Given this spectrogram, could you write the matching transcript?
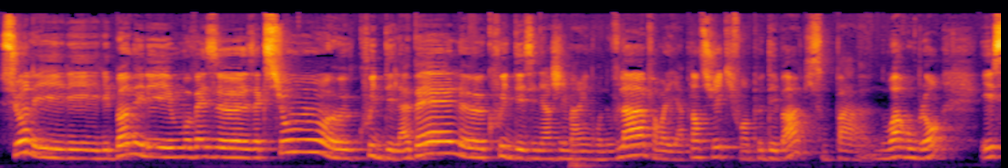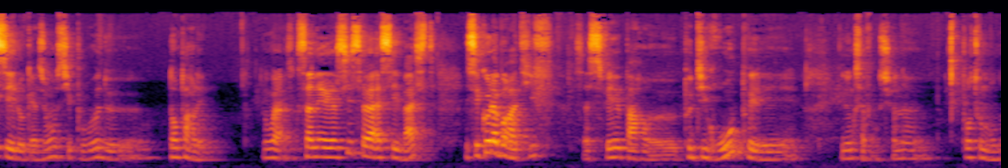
sur les, les, bonnes et les mauvaises euh, actions, euh, quid des labels, euh, quid des énergies marines renouvelables. Enfin voilà, il y a plein de sujets qui font un peu débat, qui sont pas noirs ou blancs, et c'est l'occasion aussi pour eux de d'en parler. Donc voilà, c'est un exercice assez vaste et c'est collaboratif. Ça se fait par petits groupes et, donc ça fonctionne pour tout le monde.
